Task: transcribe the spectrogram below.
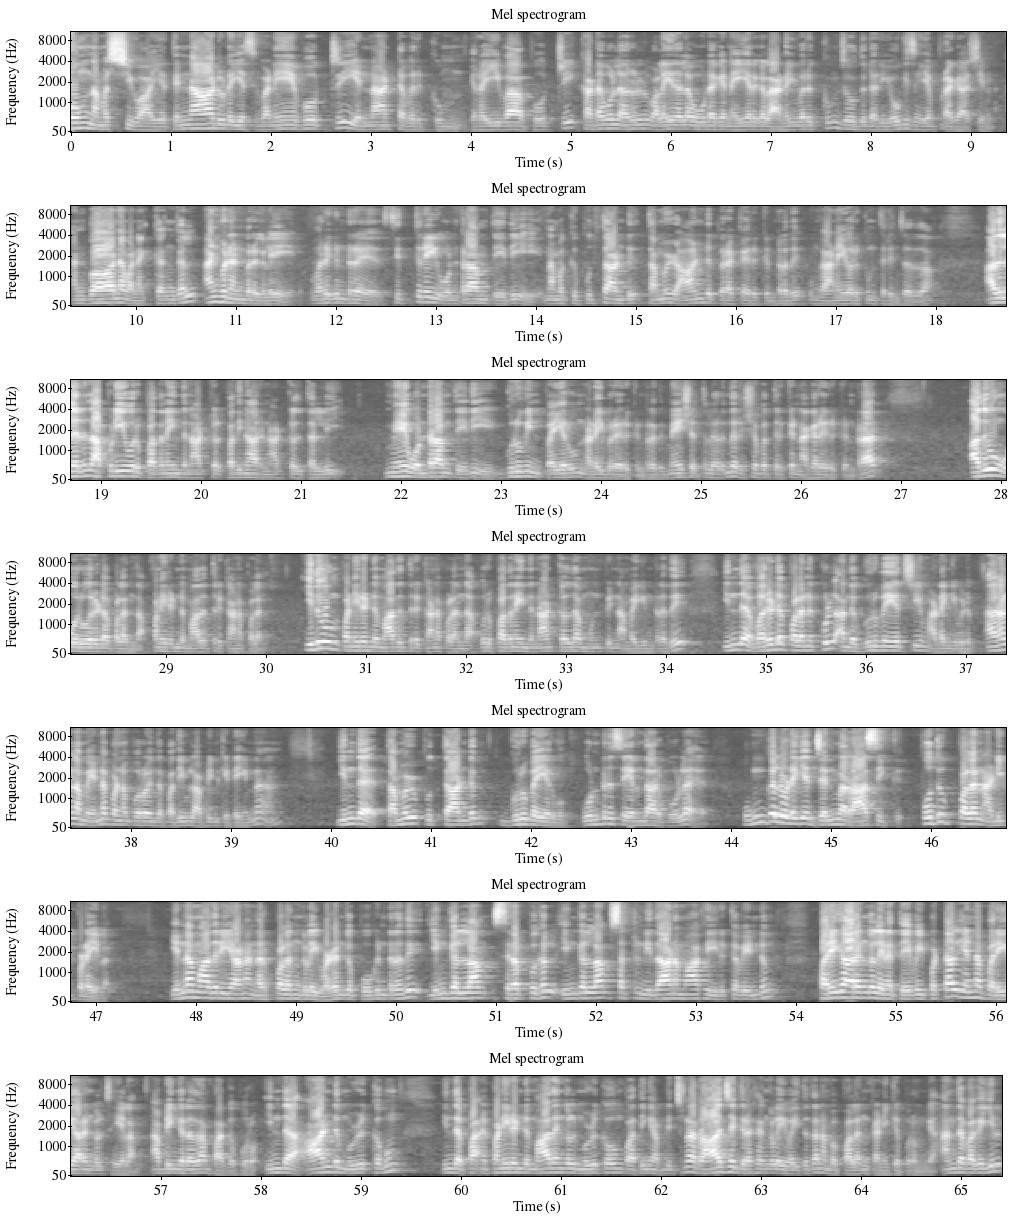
ஓம் நம சிவாய. தென்னாடுடைய சிவனே போற்றி எந்நாட்டவருக்கும் இறைவா போற்றி. கடவுள் அருள் வலைதள ஊடக நேயர்கள் அனைவருக்கும் ஜோதிடர் யோகி ஜெயப்பிரகாஷின் அன்பான வணக்கங்கள். அன்பு நண்பர்களே வருகின்ற சித்திரை ஒன்றாம் தேதி நமக்கு புத்தாண்டு தமிழ் ஆண்டு பிறக்க இருக்கின்றது. உங்கள் அனைவருக்கும் தெரிஞ்சது தான் அதிலிருந்து அப்படியே ஒரு பதினைந்து நாட்கள் பதினாறு நாட்கள் தள்ளி மே ஒன்றாம் தேதி குருவின் பெயரும் நடைபெற இருக்கின்றது. மேஷத்திலிருந்து ரிஷபத்திற்கு நகர இருக்கின்றார். அதுவும் ஒரு வருட பலன் தான் பன்னிரெண்டு மாதத்திற்கான பலன். இதுவும் பன்னிரெண்டு மாதத்திற்கான பலன் தான் ஒரு பதினைந்து நாட்கள் தான் முன்பின் அமைகின்றது. இந்த வருட பலனுக்குள் அந்த குருபெயர்ச்சியும் அடங்கிவிடும். அதனால் நம்ம என்ன பண்ண போகிறோம் இந்த பதிவில் அப்படின்னு கேட்டிங்கன்னா இந்த தமிழ் புத்தாண்டும் குருபெயர்வும் ஒன்று சேர்ந்தார் போல உங்களுடைய ஜென்ம ராசிக்கு பொது பலன் அடிப்படையில் என்ன மாதிரியான நற்பலன்களை வழங்கப் போகின்றது எங்கெல்லாம் சிறப்புகள் எங்கெல்லாம் சற்று நிதானமாக இருக்க வேண்டும் பரிகாரங்கள் என தேவைப்பட்டால் என்ன பரிகாரங்கள் செய்யலாம் அப்படிங்கிறத தான் பார்க்க போகிறோம் இந்த ஆண்டு முழுக்கவும் இந்த ப பனிரெண்டு மாதங்கள் முழுக்கவும் பார்த்தீங்க அப்படின்னு சொன்னால் ராஜ கிரகங்களை வைத்து தான் நம்ம பலன் கணிக்க போகிறோம்ங்க அந்த வகையில்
